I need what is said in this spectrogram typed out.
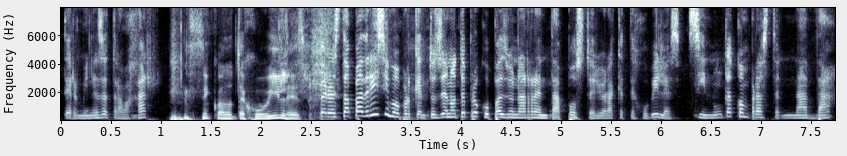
termines de trabajar. Sí, cuando te jubiles. Pero está padrísimo porque entonces ya no te preocupas de una renta posterior a que te jubiles. Si nunca compraste nada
